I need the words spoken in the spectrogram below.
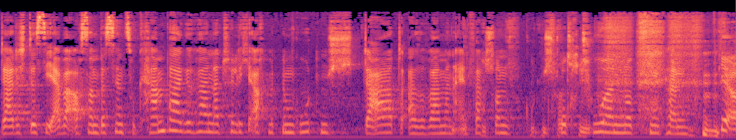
Dadurch, dass die aber auch so ein bisschen zu Kampa gehören, natürlich auch mit einem guten Start, also weil man einfach schon Strukturen nutzen kann. ja.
